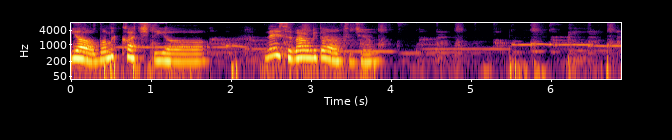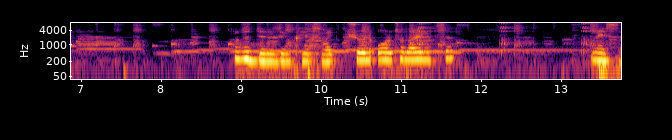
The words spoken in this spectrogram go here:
Ya balık kaçtı ya. Neyse ben bir daha atacağım. Hadi denizin kıyısına. Şöyle ortalara gitsin. Neyse.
